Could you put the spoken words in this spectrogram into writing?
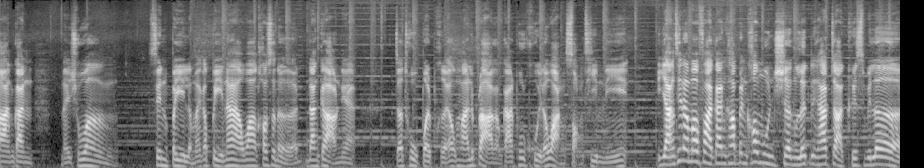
ตามกันในช่วงสิ้นปีหรือไม่ก็ปีหน้าว่าข้อเสนอดังกล่าวเนี่ยจะถูกเปิดเผยออกมาหรือเปล่ากับการพูดคุยระหว่าง 2 ทีมนี้ อีกอย่างที่นำมาฝากกันครับเป็นข้อมูลเชิงลึกนะครับจากคริสวิลเลอร์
